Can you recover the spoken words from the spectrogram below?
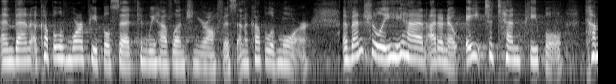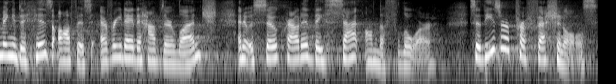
And then a couple of more people said, Can we have lunch in your office? And a couple of more. Eventually, he had, I don't know, eight to 10 people coming into his office every day to have their lunch. And it was so crowded, they sat on the floor. So these are professionals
